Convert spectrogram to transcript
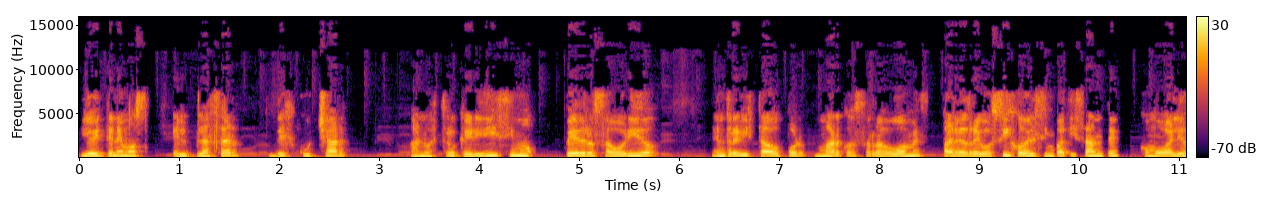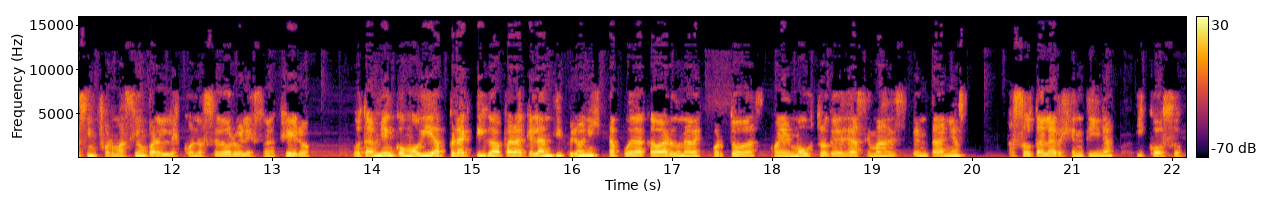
Y hoy tenemos el placer de escuchar a nuestro queridísimo Pedro Saborido, entrevistado por Marcos Cerrado Gómez, para el regocijo del simpatizante, como valiosa información para el desconocedor o el extranjero, o también como guía práctica para que el antiperonista pueda acabar de una vez por todas con el monstruo que desde hace más de 70 años azota a la Argentina y Coso.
